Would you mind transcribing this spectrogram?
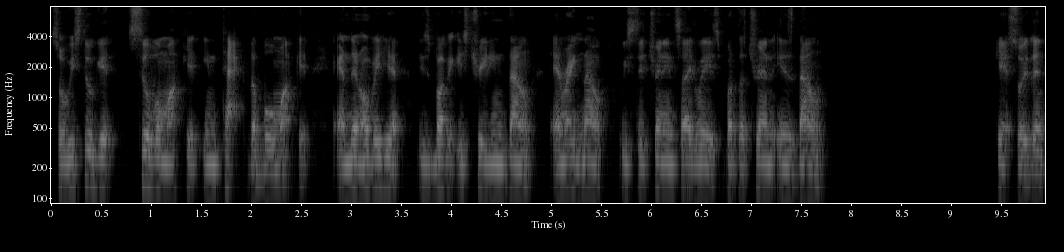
So we still get silver market intact, the bull market. And then over here, this bucket is trading down. And right now, we still trending sideways, but the trend is down. Okay, so then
